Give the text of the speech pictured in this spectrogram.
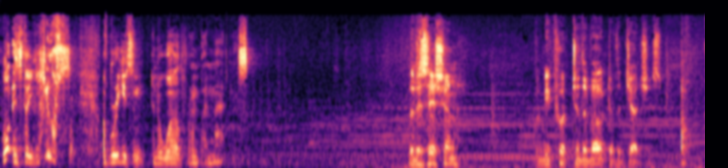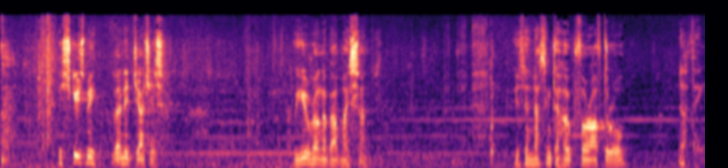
What is the use of reason in a world run by madness? The decision will be put to the vote of the judges. Excuse me, learned judges. Were you wrong about my son? Is there nothing to hope for after all? Nothing.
